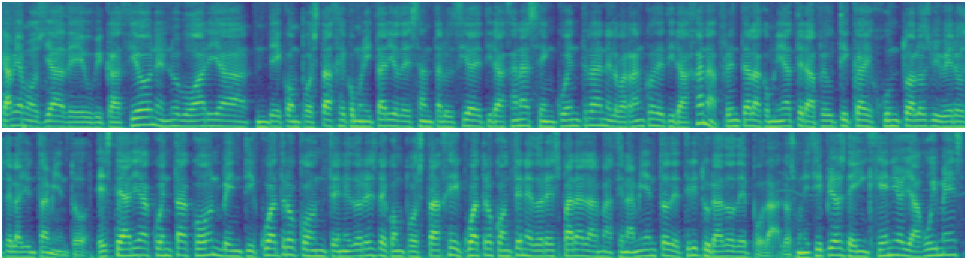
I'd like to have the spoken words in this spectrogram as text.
Cambiamos ya de ubicación. El nuevo área de compostaje comunitario de Santa Lucía de Tirajana se encuentra en el barranco de Tirajana, frente a la comunidad terapéutica y junto a los viveros del ayuntamiento. Este área cuenta con 24 contenedores de compostaje y 4 contenedores para el almacenamiento de triturado de poda. Los municipios de Ingenio y Agüimes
